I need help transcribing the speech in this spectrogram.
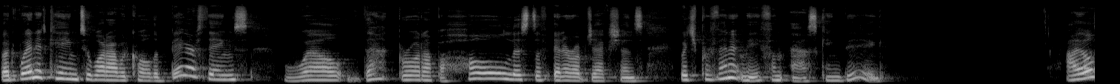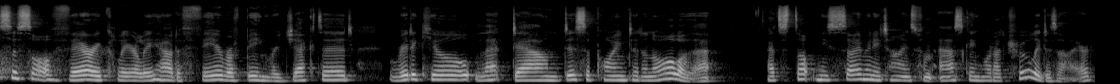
but when it came to what I would call the bigger things, well, that brought up a whole list of inner objections which prevented me from asking big. I also saw very clearly how the fear of being rejected, ridiculed, let down, disappointed, and all of that had stopped me so many times from asking what I truly desired,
